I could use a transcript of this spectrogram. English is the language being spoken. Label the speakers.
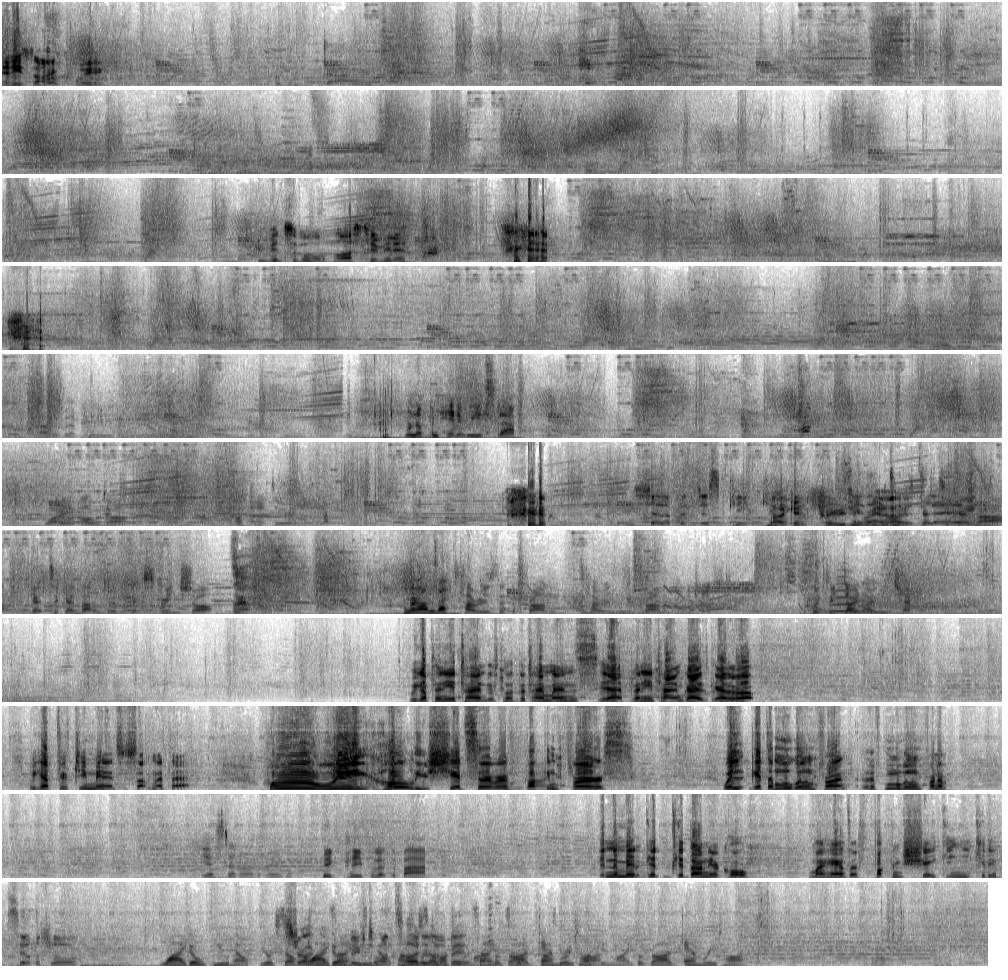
Speaker 1: And he's dying quick. Invincible, last two minutes.
Speaker 2: Run up and hit it with your staff.
Speaker 3: Wait, hold up. Fucking do it.
Speaker 4: Shut up and just keep killing
Speaker 1: Fucking
Speaker 4: it.
Speaker 1: Fuji
Speaker 4: Say that
Speaker 1: man.
Speaker 3: Guys, get
Speaker 4: dead.
Speaker 3: together. Get together and do a quick screenshot.
Speaker 2: Run on Zach.
Speaker 3: Taru's at the front. Taru's at the front. Quickly, don't open the chest.
Speaker 5: We got plenty of time. There's not the time ends. Yeah, plenty of time, guys. Gather up. We got 15 minutes or something like that. Whoo wee! Holy shit! Server
Speaker 3: Come on,
Speaker 5: fucking
Speaker 3: guys.
Speaker 5: first. Wait, get the Moogle in front. The Moogle in front of.
Speaker 4: Yeah, stand around the Moogle.
Speaker 3: Big people at the back.
Speaker 5: In the mid. Get get down there, Cole. My hands are fucking shaking. You kidding?
Speaker 4: Sit on the floor.
Speaker 6: Why don't you help yourself?
Speaker 4: Strut,
Speaker 6: Why don't
Speaker 4: move
Speaker 6: you
Speaker 4: to
Speaker 6: help
Speaker 4: one side a
Speaker 6: yourself?
Speaker 4: little bit.
Speaker 6: Like a goddamn retard. Like a goddamn retard.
